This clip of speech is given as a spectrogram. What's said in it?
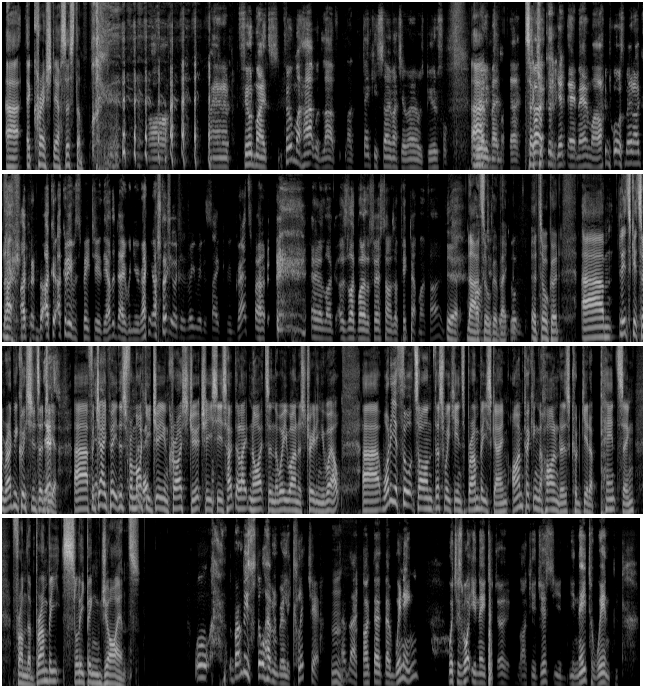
Uh, it crashed our system. Oh, man, it filled my filled my heart with love. Like, thank you so much, everyone. It was beautiful. It Uh, really made my day. so So I couldn't get there, man. My eyeballs, man. I, No. I couldn't. I could. I couldn't even speak to you the other day when you rang. I thought you were just ringing me to say congrats, bro. And it, like it was like one of the first times I picked up my phone. Yeah. No, Oh, it's all good, mate. good. It's all good. Um, let's get some rugby questions into Yes. you. Uh, for JP, this is from Mikey G in Christchurch. He says, Hope the late nights and the wee one is treating you well. Uh, what are your thoughts on this weekend's Brumbies game? I'm picking the Highlanders could get a pantsing from the Brumby sleeping giants. Well, the Brumbies still haven't really clicked yet, Mm. have they? Like they're, they're winning, which is what you need to do. Like you just you you need to win,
